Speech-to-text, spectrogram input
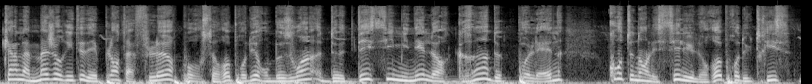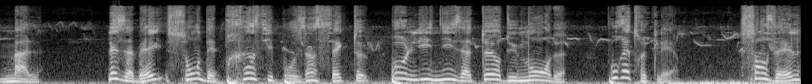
car la majorité des plantes à fleurs pour se reproduire ont besoin de disséminer leurs grains de pollen contenant les cellules reproductrices mâles les abeilles sont des principaux insectes pollinisateurs du monde. Pour être clair, sans elles,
